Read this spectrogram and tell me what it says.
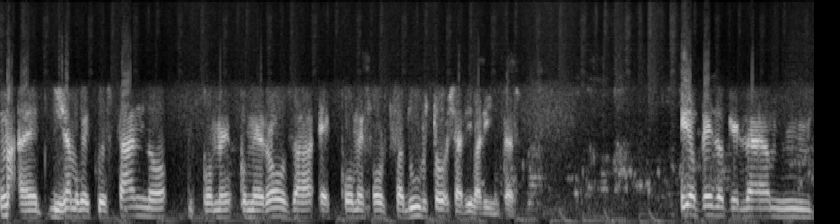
Ma eh, diciamo che quest'anno come, come, rosa e come forza d'urto ci arriva l'Inter. Io credo che um,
